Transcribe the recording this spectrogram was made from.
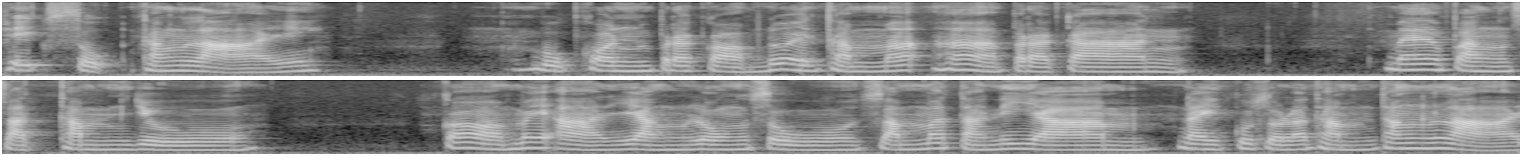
ภิกษุทั้งหลาย บุคคลประกอบด้วยธรรมะห้าประการ แม้ฟังสัตธรรมอยู่ ก็ไม่อาจยังลงสู่สัมมตานิยามในกุศลธรรมทั้งหลาย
